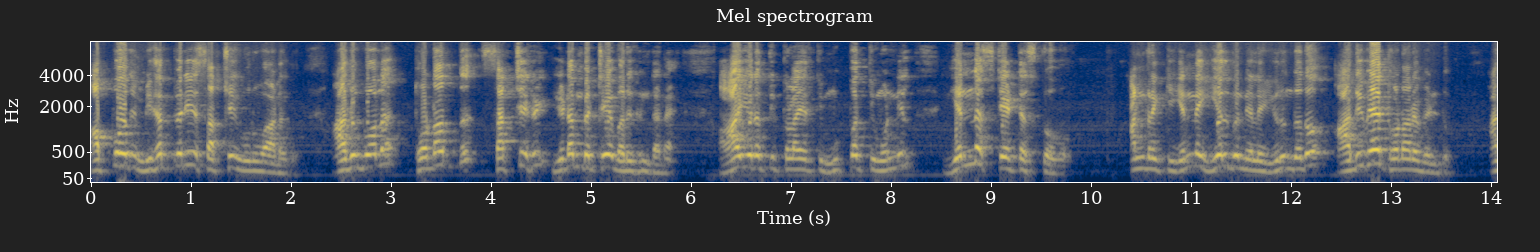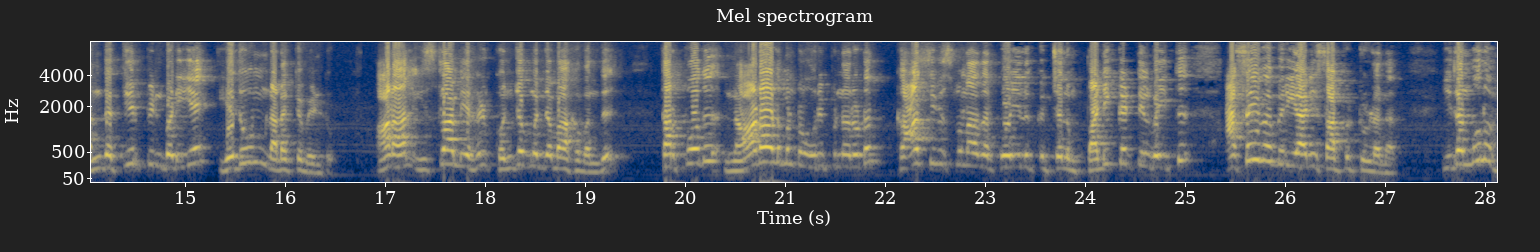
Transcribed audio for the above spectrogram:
அப்போது மிகப்பெரிய சர்ச்சை உருவானது. அதுபோல தொடர்ந்து சர்ச்சைகள் இடம்பெற்றே வருகின்றன. ஆயிரத்தி தொள்ளாயிரத்தி முப்பத்தி ஒன்னில் என்ன ஸ்டேட்டஸ்கோவோ அன்றைக்கு என்ன இயல்பு நிலை இருந்ததோ அதுவே தொடர வேண்டும். அந்த தீர்ப்பின்படியே எதுவும் நடக்க வேண்டும். ஆனால் இஸ்லாமியர்கள் கொஞ்சம் கொஞ்சமாக வந்து தற்போது நாடாளுமன்ற உறுப்பினருடன் காசி விஸ்வநாதர் கோயிலுக்கு செல்லும் படிக்கட்டில் வைத்து அசைவ பிரியாணி சாப்பிட்டுள்ளனர். இதன் மூலம்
